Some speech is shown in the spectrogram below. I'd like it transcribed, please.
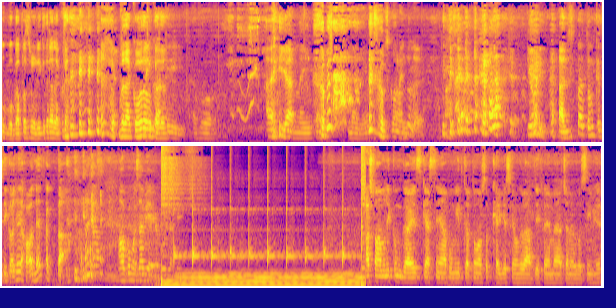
वो गोगा पसरूरी की तरह लगता है। बता कौन है वो यार नहीं नहीं नहीं उसको- नहीं। क्यों नहीं? अंश पर तुम किसी को जो हो नहीं सकता। आपको मज़ा भी आएगा वालेकुम गाइस कैसे हैं आप? उम्मीद करता हूँ आप सब खैरियत से होंगे आप देख रहे हैं मेरा चैनल वसीम है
